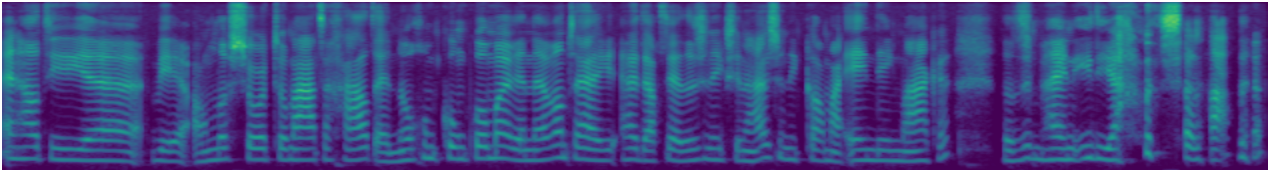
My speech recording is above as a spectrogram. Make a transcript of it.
En had hij eh, weer ander soort tomaten gehaald en nog een komkommer. En, eh, want hij, hij dacht, ja, er is niks in huis en ik kan maar één ding maken. Dat is mijn ideale salade.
